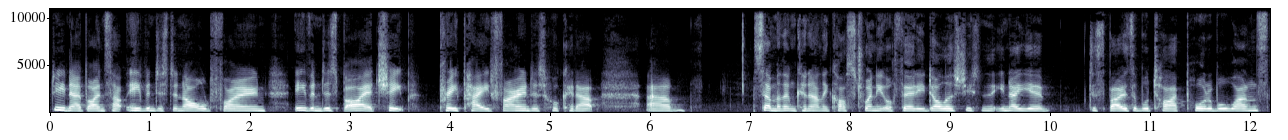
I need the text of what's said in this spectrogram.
do you know buying something even just an old phone even just buy a cheap prepaid phone just hook it up. Um, some of them can only cost 20 or 30 dollars just you know your disposable type portable ones.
